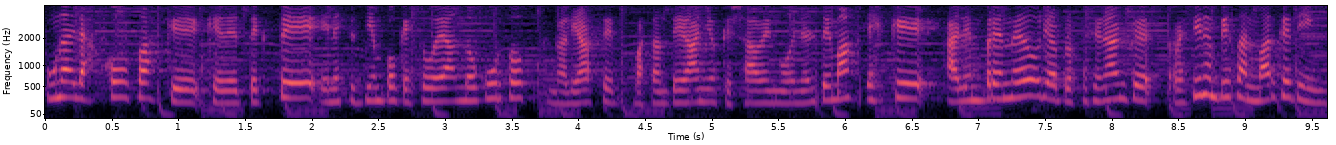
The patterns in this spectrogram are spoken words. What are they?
una de las cosas que, que detecté en este tiempo que estoy estuve dando cursos, en realidad hace bastante años que ya vengo en el tema, es que al emprendedor y al profesional que recién empieza en marketing,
